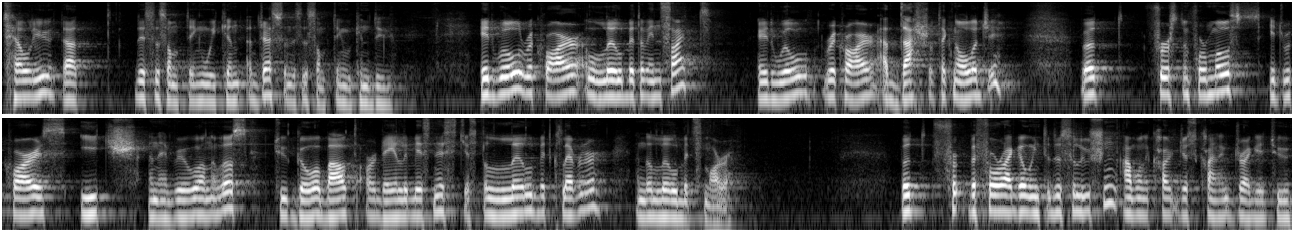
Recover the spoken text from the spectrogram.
tell you that this is something we can address and this is something we can do. It will require a little bit of insight. It will require a dash of technology. But first and foremost, it requires each and every one of us to go about our daily business just a little bit cleverer and a little bit smarter. But for, before I go into the solution, I want to just kind of drag you to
